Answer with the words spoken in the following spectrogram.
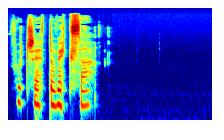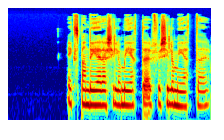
Fortsätt att växa. Expandera kilometer för kilometer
